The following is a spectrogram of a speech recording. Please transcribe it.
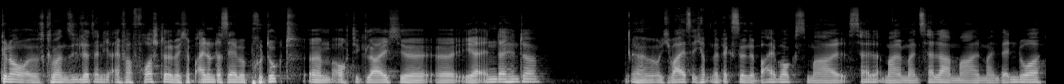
Genau, das kann man sich letztendlich einfach vorstellen. Ich habe ein und dasselbe Produkt, ähm, auch die gleiche äh, ERN dahinter. Äh, und ich weiß, ich habe eine wechselnde Buybox, mal, Seller, mal mein Seller, mal mein Vendor.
